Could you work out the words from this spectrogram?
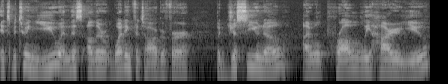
It's between you and this other wedding photographer, but just so you know, I will probably hire you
